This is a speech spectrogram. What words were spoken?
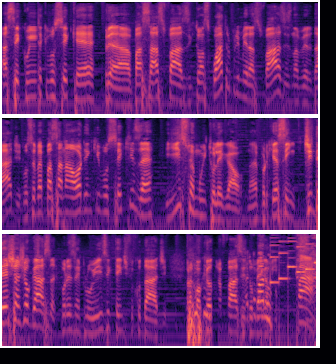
a sequência que você quer pra passar as fases. Então as quatro primeiras fases, na verdade, você vai passar na ordem que você quiser. E isso é muito legal, né? Porque assim, te deixa jogar, por exemplo, o Easy que tem dificuldade pra qualquer outra fase do Mega no- Pá!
